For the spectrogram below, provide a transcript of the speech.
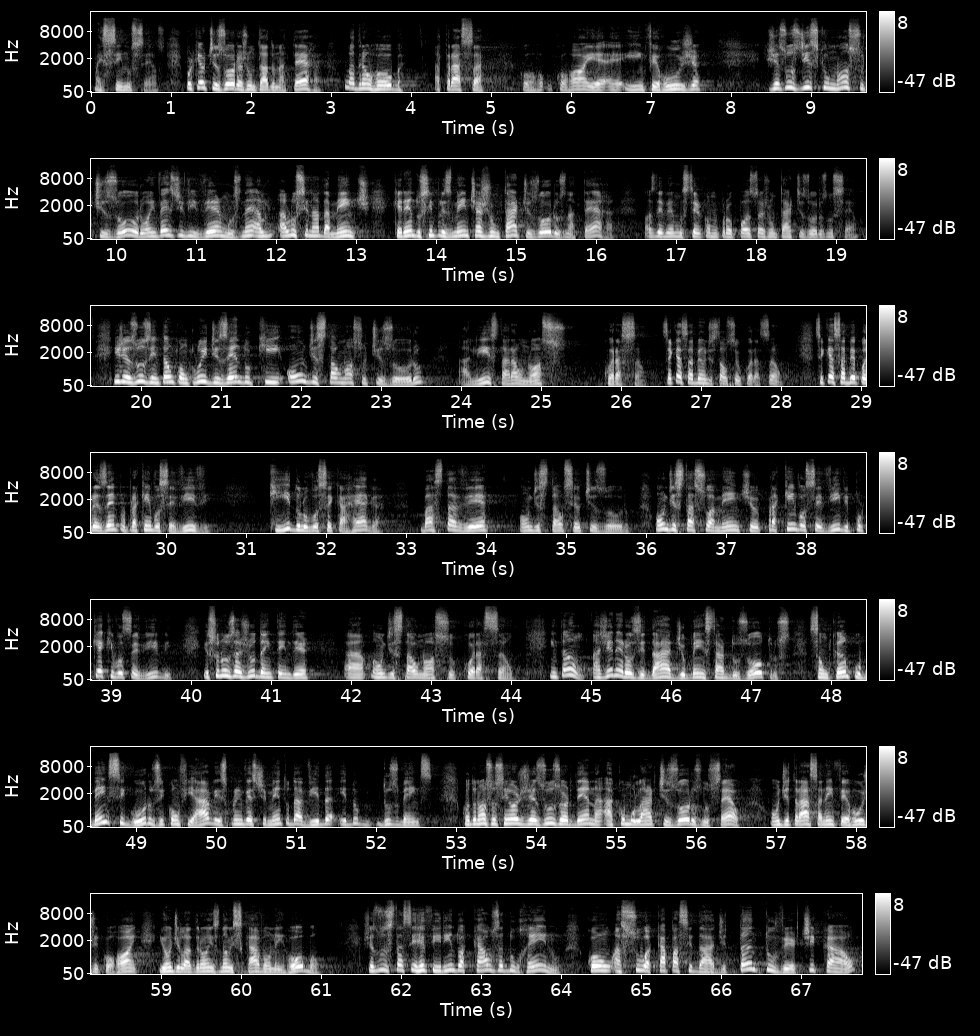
mas sim nos céus. Porque o tesouro ajuntado na terra, o ladrão rouba, a traça corrói e enferruja. Jesus diz que o nosso tesouro, ao invés de vivermos né, alucinadamente, querendo simplesmente ajuntar tesouros na terra, nós devemos ter como propósito ajuntar tesouros no céu. E Jesus então conclui dizendo que onde está o nosso tesouro, ali estará o nosso coração. Você quer saber onde está o seu coração? Você quer saber, por exemplo, para quem você vive? Que ídolo você carrega? Basta ver onde está o seu tesouro, onde está a sua mente, para quem você vive, por que é que você vive. Isso nos ajuda a entender ah, onde está o nosso coração. Então, a generosidade e o bem-estar dos outros são campos bem seguros e confiáveis para o investimento da vida e do, dos bens. Quando nosso Senhor Jesus ordena acumular tesouros no céu, onde traça nem ferrugem corrói e onde ladrões não escavam nem roubam, Jesus está se referindo à causa do reino com a sua capacidade tanto vertical,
